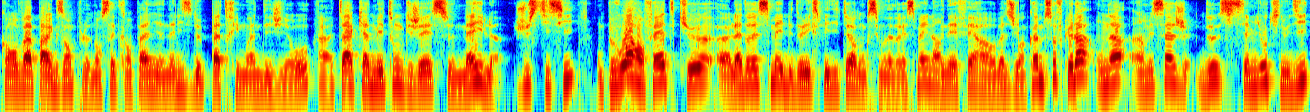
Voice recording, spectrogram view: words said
quand on va par exemple dans cette campagne analyse de patrimoine des Géros, tac, admettons que j'ai ce mail juste ici, on peut voir en fait que l'adresse mail de l'expéditeur, donc c'est mon adresse mail, hein, nfr.com, sauf que là on a un message de system.io qui nous dit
